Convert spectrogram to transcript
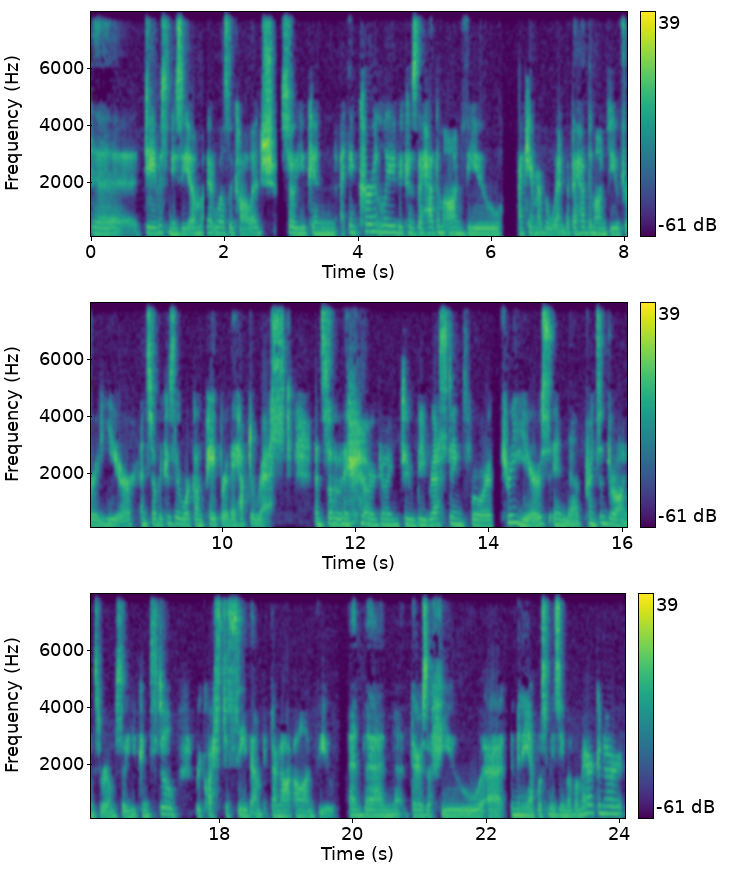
the Davis Museum at Wellesley College. So you can, I think currently, because they had them on view I can't remember when, but they had them on view for a year. And so because they work on paper, they have to rest. And so they are going to be resting for three years in the prints and drawings room. So you can still request to see them, but they're not on view. And then there's a few at the Minneapolis Museum of American Art.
